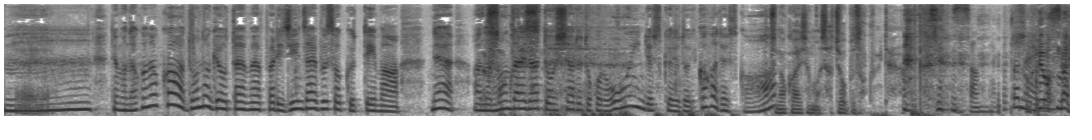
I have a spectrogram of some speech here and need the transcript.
えー、でもなかなかどの業態もやっぱり人材不足って今、ね、あの問題だとおっしゃるところ多いんですけれど、いかがですか？うちの会社も社長不足みたいな。そんなことないです。それはない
